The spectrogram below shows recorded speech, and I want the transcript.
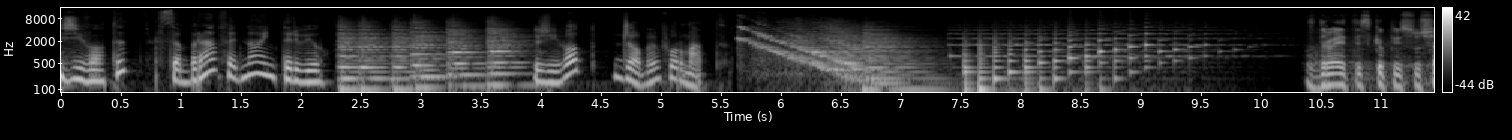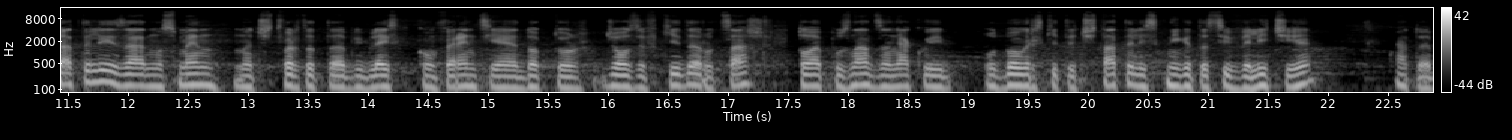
Животът събран в едно интервю. Живот – джобен формат. Здравейте, скъпи слушатели! Заедно с мен на четвъртата библейска конференция е доктор Джозеф Кидър от САЩ. Той е познат за някои от българските читатели с книгата си Величие, която е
